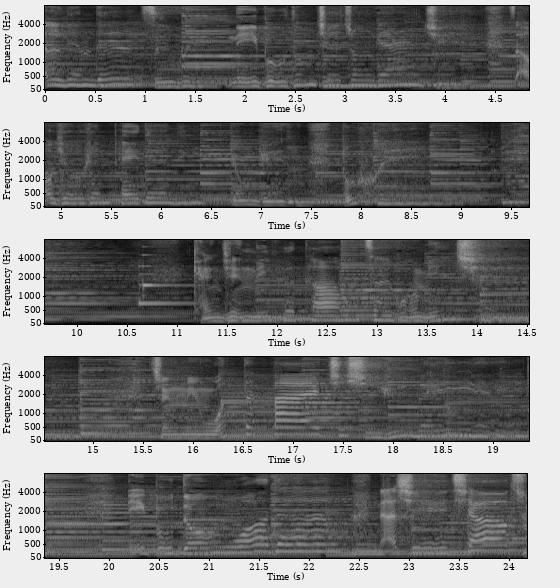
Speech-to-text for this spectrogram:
暗恋的滋味，你不懂这种感觉，早有人陪的你永远不会。看见你和他在我面前，证明我的爱只是愚昧。你不懂我的那些憔悴，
